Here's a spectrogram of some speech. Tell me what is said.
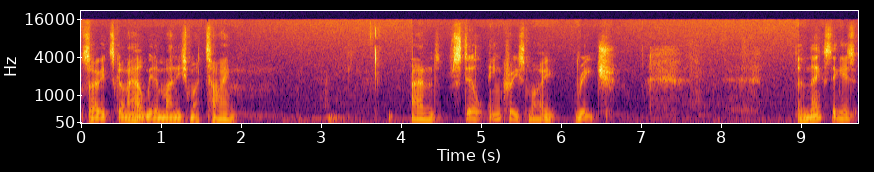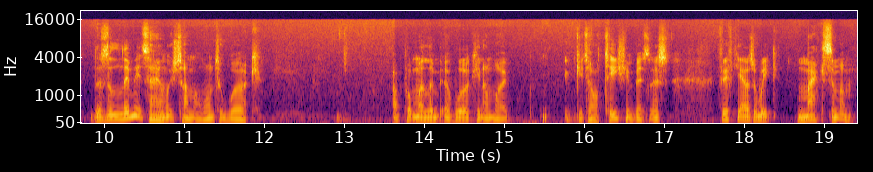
So it's going to help me to manage my time and still increase my reach. The next thing is there's a limit to how much time I want to work. I put my limit of working on my guitar teaching business 50 hours a week maximum.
